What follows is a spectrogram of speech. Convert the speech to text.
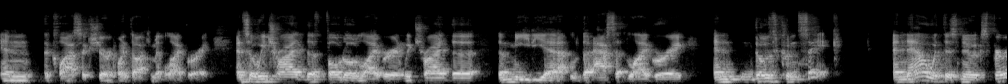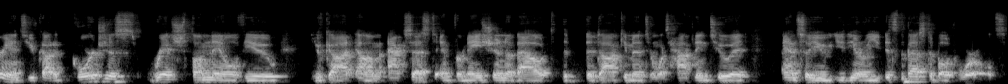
in the classic SharePoint document library. And so we tried the photo library and we tried the, the media, the asset library, and those couldn't sync. And now with this new experience, you've got a gorgeous, rich thumbnail view. You've got um, access to information about the, the document and what's happening to it. And so you, you, you know, it's the best of both worlds.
